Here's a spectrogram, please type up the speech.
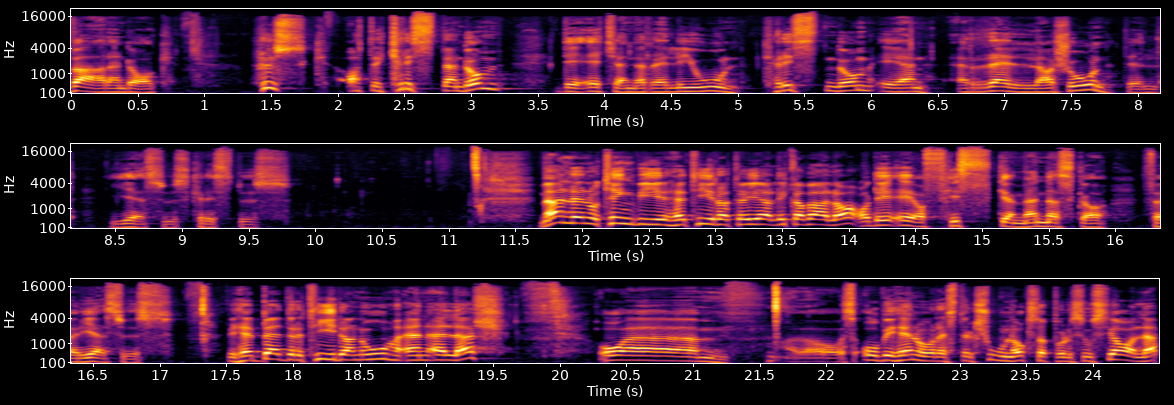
hver en dag. Husk at kristendom det er ikke en religion. Kristendom er en relasjon til Jesus Kristus. Men det er noe ting vi har tid til å gjøre likevel, og det er å fiske mennesker for Jesus. Vi har bedre tider nå enn ellers. Og, eh, og vi har noen restriksjoner også på det sosiale,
